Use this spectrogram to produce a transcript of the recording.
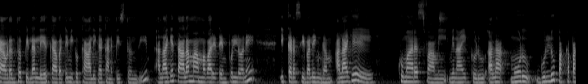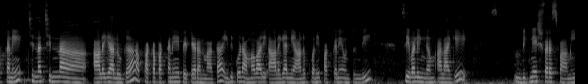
కావడంతో పిల్లలు లేరు కాబట్టి మీకు ఖాళీగా కనిపిస్తుంది. అలాగే తాళమ్మ అమ్మవారి టెంపుల్లోనే ఇక్కడ శివలింగం అలాగే కుమారస్వామి వినాయకుడు అలా మూడు గుళ్ళు పక్క పక్కనే చిన్న చిన్న ఆలయాలుగా పక్క పక్కనే పెట్టారనమాట ఇది కూడా అమ్మవారి ఆలయాన్ని ఆనుకొని పక్కనే ఉంటుంది. శివలింగం అలాగే విఘ్నేశ్వర స్వామి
